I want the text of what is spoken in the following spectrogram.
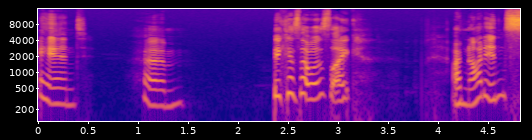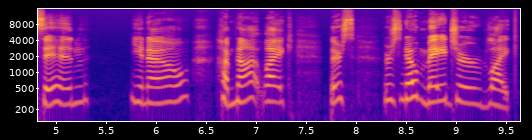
And um, because I was like, I'm not in sin, you know. I'm not like there's there's no major like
